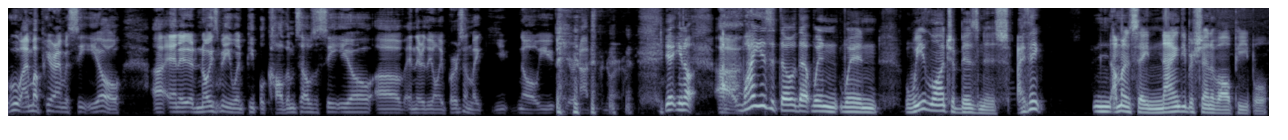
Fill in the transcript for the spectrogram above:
"Oh, I'm up here. I'm a CEO." Uh, and it annoys me when people call themselves a CEO of, and they're the only person. I'm like, you no, you, you're an entrepreneur. Yeah, you know, uh, Uh, why is it though that when when we launch a business, I think I'm going to say 90% of all people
